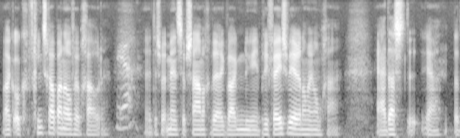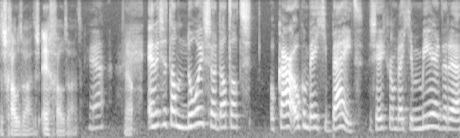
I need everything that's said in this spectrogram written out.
waar ik ook vriendschap aan over heb gehouden. Ja. Dus met mensen heb samengewerkt waar ik nu in privésfeer nog mee omga. Ja, dat is, ja, dat is goud waard. Dat is echt goud waard. Ja. Ja. En is het dan nooit zo dat dat elkaar ook een beetje bijt? Zeker omdat je meerdere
